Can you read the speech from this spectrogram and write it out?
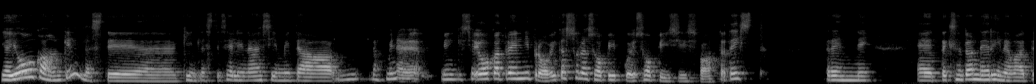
ja jooga on kindlasti, kindlasti selline asi, mida noh, mine mingisse joogatrenni, proovi, kas sulle sobib, kui ei sobi, siis vaata teist trenni. et eks need on erinevad,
